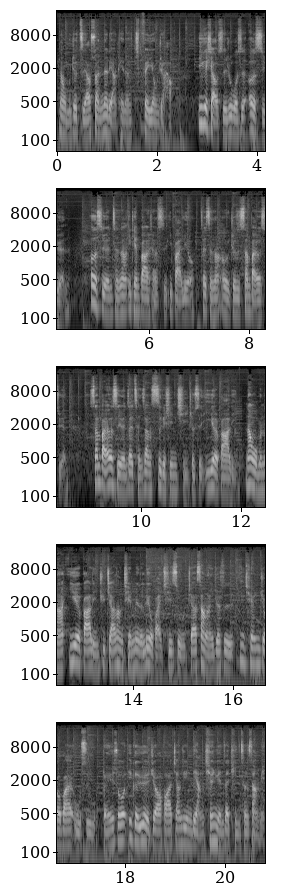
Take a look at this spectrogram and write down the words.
那我们就只要算那两天的费用就好。一个小时如果是二十元，二十元乘上一天八个小时，一百六，再乘上二就是三百二十元。三百二十元再乘上四个星期就是一二八零。那我们拿一二八零去加上前面的六百七十五，加上来就是一千九百五十五，等于说一个月就要花将近两千元在停车上面。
